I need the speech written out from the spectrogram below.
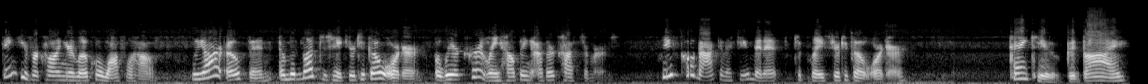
Thank you for calling your local Waffle House. We are open and would love to take your to-go order, but we are currently helping other customers. Please call back in a few minutes to place your to-go order. Thank you. Goodbye.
